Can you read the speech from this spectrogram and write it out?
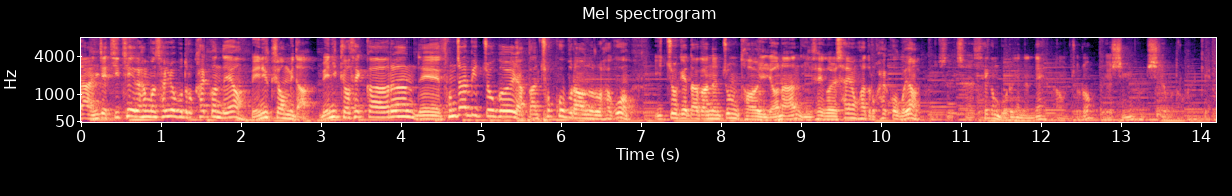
자 이제 디테일을 한번 살려보도록 할 건데요. 매니큐어입니다. 매니큐어 색깔은 네 손잡이 쪽을 약간 초코 브라운으로 하고 이쪽에다가는 좀덜 연한 이 색을 사용하도록 할 거고요. 자, 자, 색은 모르겠는데 아무쪼록 열심히 한번 칠해보도록 할게요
